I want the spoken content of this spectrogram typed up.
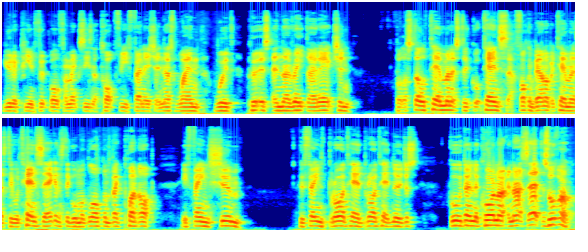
European football for next season, a top three finish, and this win would put us in the right direction. But there's still 10 minutes to go. 10, fucking better not be 10 minutes to go. 10 seconds to go. McLaughlin, big punt up. He finds Shum, who finds Broadhead. Broadhead now just go down the corner, and that's it. It's over.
